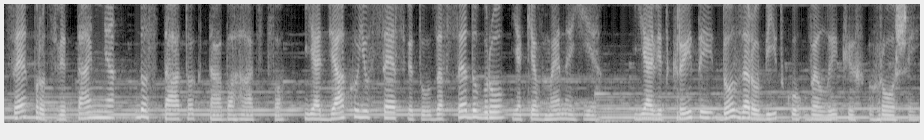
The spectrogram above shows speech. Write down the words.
це процвітання, достаток та багатство. Я дякую Всесвіту за все добро, яке в мене є. Я відкритий до заробітку великих грошей.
